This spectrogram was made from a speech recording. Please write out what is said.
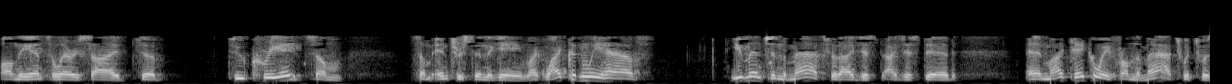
on the ancillary side to to create some some interest in the game. Like why couldn't we have you mentioned the match that I just I just did and my takeaway from the match, which was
